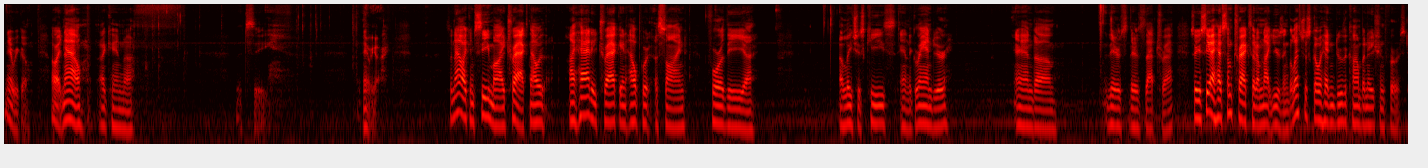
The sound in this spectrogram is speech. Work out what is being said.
There we go. All right, now I can, uh, let's see. There we are. So now I can see my tracks. Now I had a track and output assigned for the uh, Alicia's Keys and the Grandeur. And um, there's, there's that track. So you see I have some tracks that I'm not using, but let's just go ahead and do the combination first.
